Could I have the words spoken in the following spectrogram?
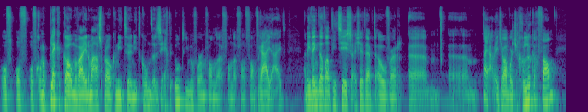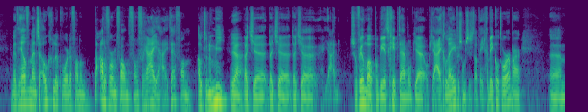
of, of, of gewoon op plekken komen waar je normaal gesproken niet, eh, niet komt. Dat is echt de ultieme vorm van, eh, van, van, van vrijheid. En ik denk dat dat iets is als je het hebt over, ehm, ehm, nou ja, weet je waar word je gelukkig van? Dat heel veel mensen ook gelukkig worden van een bepaalde vorm van, van vrijheid, hè? van autonomie. Ja. Dat je, dat je, dat je ja, zoveel mogelijk probeert grip te hebben op je, op je eigen leven. Soms is dat ingewikkeld hoor, maar ehm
